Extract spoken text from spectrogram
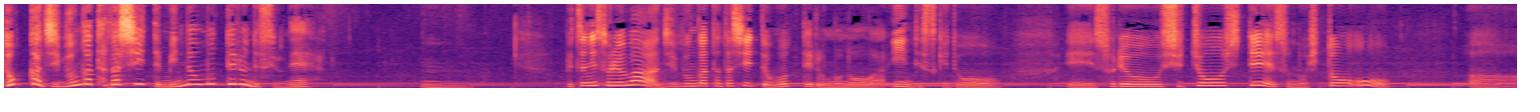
どっか自分が正しいってみんな思ってるんですよね。うん、別にそれは自分が正しいって思ってるものはいいんですけど、えー、それを主張してその人をあ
